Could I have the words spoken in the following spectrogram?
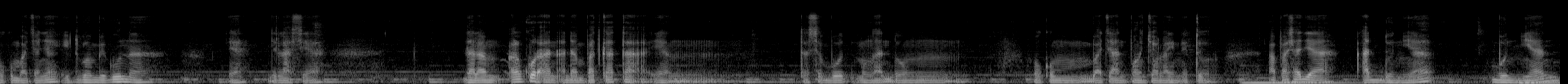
hukum bacanya itu biguna. Ya, jelas ya. Dalam Al-Qur'an ada empat kata yang tersebut mengandung hukum bacaan lain itu. Apa saja? Ad-dunya bunyan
